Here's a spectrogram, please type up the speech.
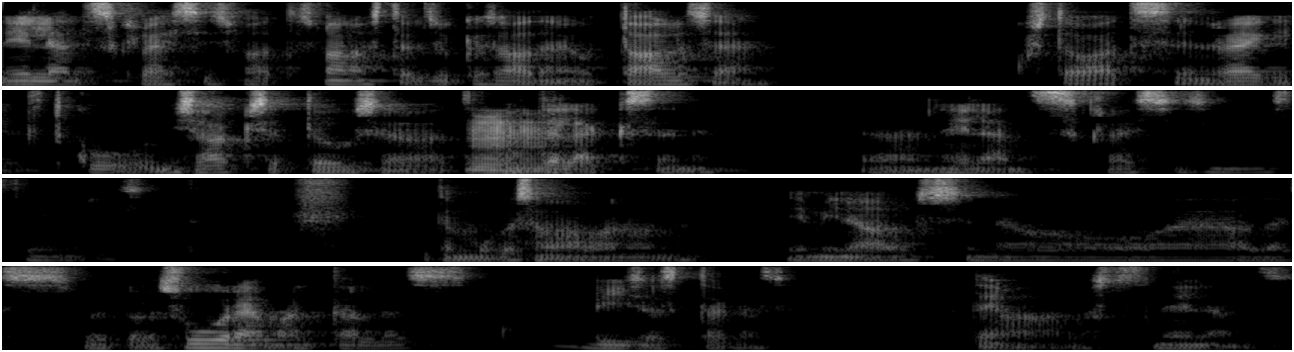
neljandas klassis vaatas, vanasti oli sihuke saade nagu Talse, kus ta vaatas, räägiti, et kuhu, mis aktsiad tõusevad mm. -hmm. telekas onju. Ja neljandas klassis investeeris. ta on minuga sama vanune ja mina alustasin nagu äh, alles võib-olla suuremalt alles viis aastat tagasi. tema alustas neljandas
